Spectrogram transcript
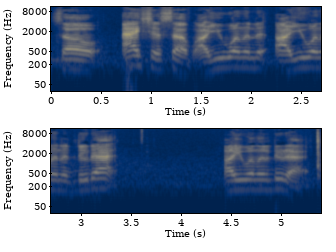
So ask yourself, are you willing to are you willing to do that? Are you willing to do that?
